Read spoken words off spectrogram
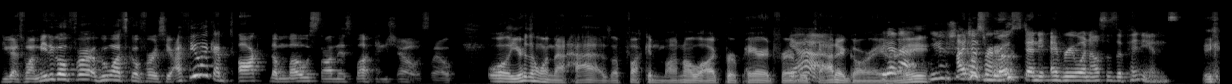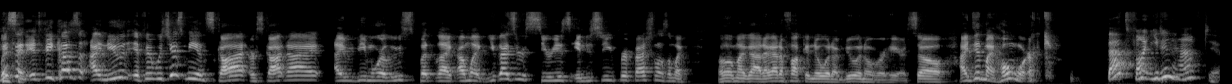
you guys want me to go first? Who wants to go first here? I feel like I've talked the most on this fucking show. So Well, you're the one that has a fucking monologue prepared for every category, Yeah, right? you I just first. roast any, everyone else's opinions. listen, it's because I knew if it was just me and Scott or Scott and I, I would be more loose. But like, I'm like, you guys are serious industry professionals. I'm like, oh my god, I gotta fucking know what I'm doing over here. So I did my homework. That's fine. You didn't have to.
